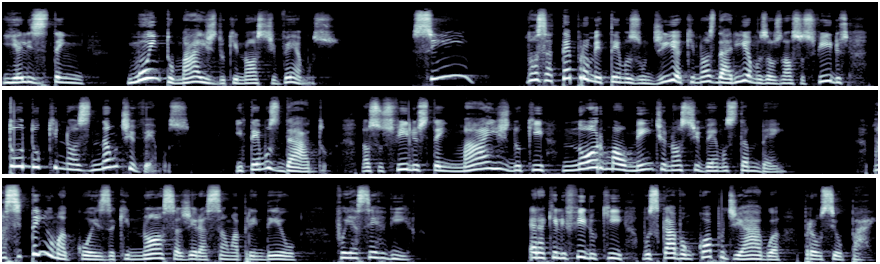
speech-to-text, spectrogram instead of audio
E eles têm muito mais do que nós tivemos. Sim, nós até prometemos um dia que nós daríamos aos nossos filhos tudo o que nós não tivemos e temos dado. Nossos filhos têm mais do que normalmente nós tivemos também. Mas se tem uma coisa que nossa geração aprendeu, foi a servir. Era aquele filho que buscava um copo de água para o seu pai.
